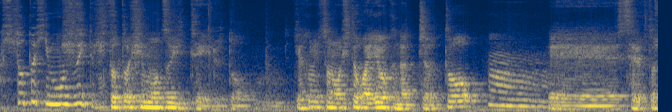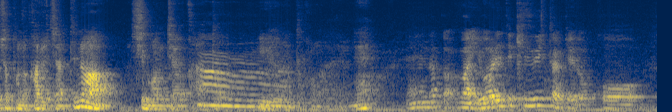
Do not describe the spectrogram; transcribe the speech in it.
人と紐づいてます人と紐づいていると。逆にその人が弱くなっちゃうと、うん。えーセレクトショップのカルチャーっていうのはしぼんじゃうかなというようなところだよね。ね、なんかまあ言われて気づいたけどこう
